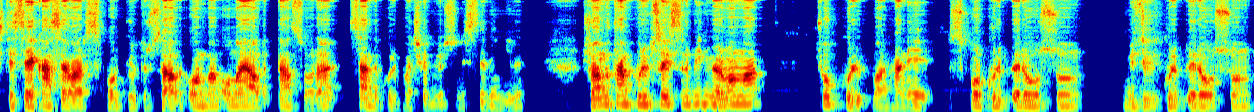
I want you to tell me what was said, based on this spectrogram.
İşte SKS var, spor kültür sağlık. Ondan onay aldıktan sonra sen de kulüp açabiliyorsun istediğin gibi. Şu anda tam kulüp sayısını bilmiyorum ama çok kulüp var. Hani spor kulüpleri olsun, müzik kulüpleri olsun,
